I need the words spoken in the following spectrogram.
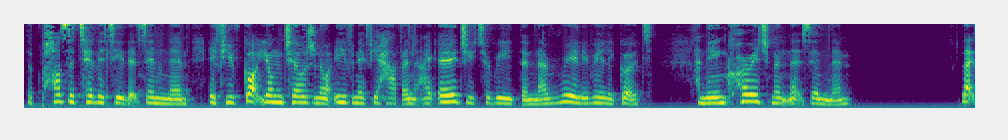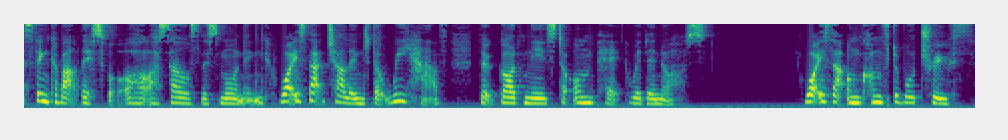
the positivity that's in them, if you've got young children or even if you haven't, I urge you to read them. They're really, really good. And the encouragement that's in them. Let's think about this for ourselves this morning. What is that challenge that we have that God needs to unpick within us? What is that uncomfortable truth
